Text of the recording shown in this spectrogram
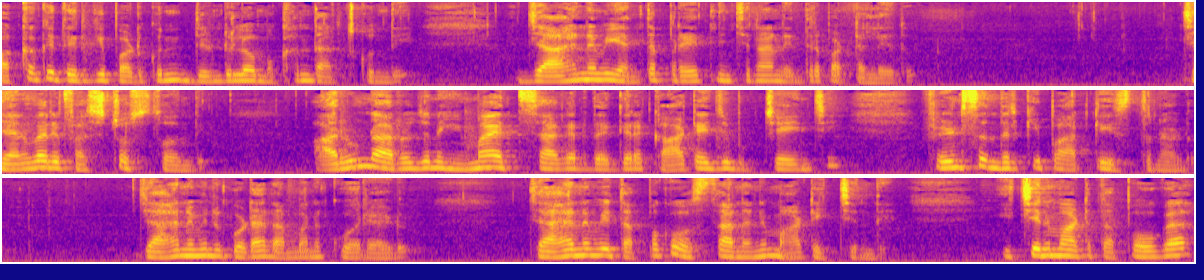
పక్కకి తిరిగి పడుకుని దిండులో ముఖం దాచుకుంది. జాహ్నవి ఎంత ప్రయత్నించినా నిద్రపట్టలేదు. జనవరి ఫస్ట్ వస్తోంది. అరుణ్ ఆ రోజున హిమాయత్ సాగర్ దగ్గర కాటేజీ బుక్ చేయించి ఫ్రెండ్స్ అందరికీ పార్టీ ఇస్తున్నాడు. జాహ్నవిని కూడా రమ్మని కోరాడు. జాహ్నవి తప్పక వస్తానని మాట ఇచ్చింది ఇచ్చిన మాట తప్పవుగా?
